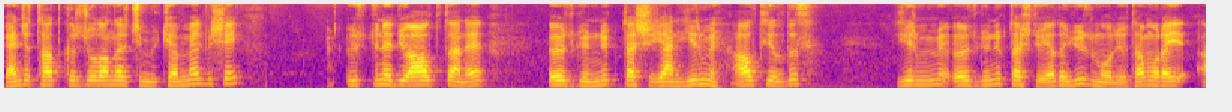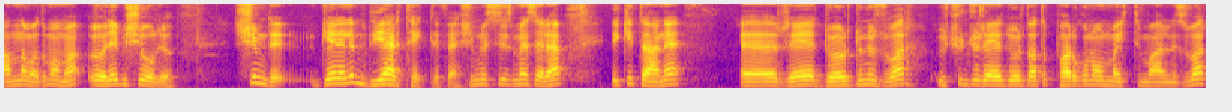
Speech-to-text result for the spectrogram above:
Bence tat kırıcı olanlar için mükemmel bir şey. Üstüne diyor 6 tane özgünlük taşı yani 20 6 yıldız 20 özgünlük taş diyor ya da 100 mü oluyor tam orayı anlamadım ama öyle bir şey oluyor. Şimdi gelelim diğer teklife. Şimdi siz mesela iki tane e, R4'ünüz var. Üçüncü R4 atıp paragon olma ihtimaliniz var.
